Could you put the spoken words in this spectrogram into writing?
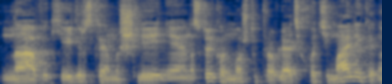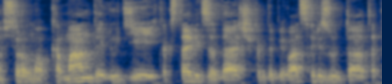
навыки, лидерское мышление, насколько он может управлять хоть и маленькой, но все равно командой людей, как ставить задачи, как добиваться результата.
